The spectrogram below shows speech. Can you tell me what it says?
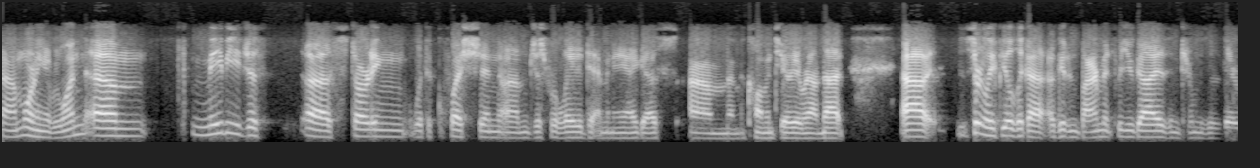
Uh, morning, everyone. Um, maybe just uh, starting with a question um, just related to M&A, I guess, um, and the commentary around that. It certainly feels like a good environment for you guys in terms of there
